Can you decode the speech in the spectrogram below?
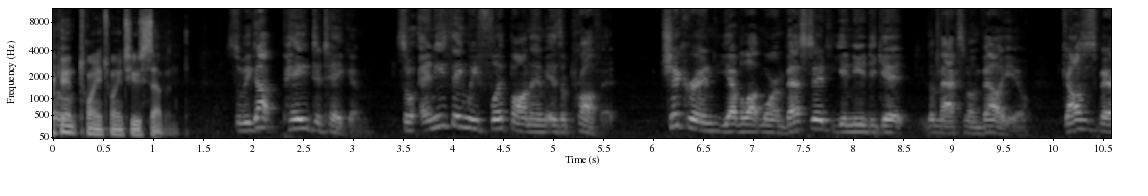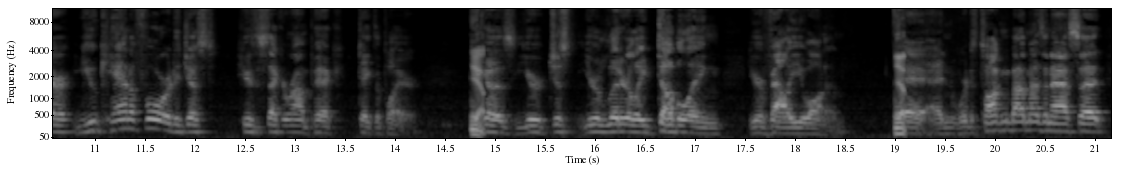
second, 2022 seventh. So we got paid to take him. So anything we flip on him is a profit. Chychrun, you have a lot more invested. You need to get the maximum value. Gostisbehere, you can't afford to just here's the second round pick, take the player, Yep. because you're just you're literally doubling your value on him. Yep. A- And we're just talking about him as an asset.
